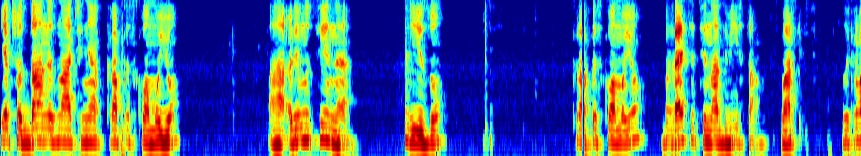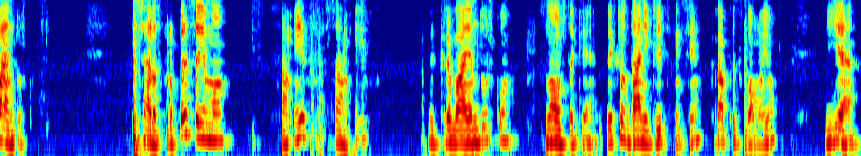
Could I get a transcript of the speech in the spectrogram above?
Якщо дане значення крапка з комою рівноцінне залізу, крапка з комою, береться ціна 200 вартість. Закриваємо дужку. І ще раз прописуємо сам if, сам if. Відкриваємо дужку. Знову ж таки, якщо в даній клітинці, крапка з комою, є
